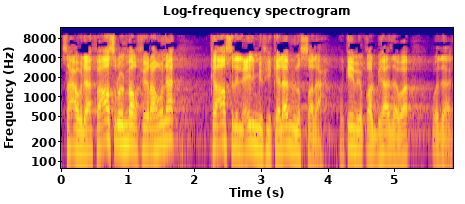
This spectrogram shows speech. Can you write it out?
صح أو لا؟ فأصل المغفرة هنا كأصل العلم في كلام من الصلاح. فكيف يقال بهذا وذاك؟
